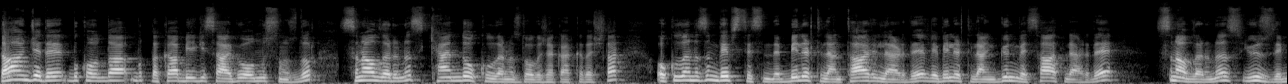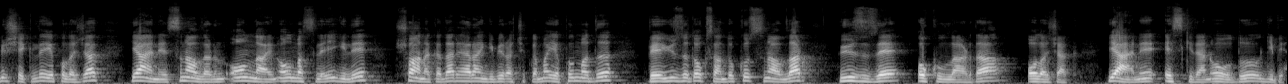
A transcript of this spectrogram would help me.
Daha önce de bu konuda mutlaka bilgi sahibi olmuşsunuzdur. Sınavlarınız kendi okullarınızda olacak arkadaşlar. Okullarınızın web sitesinde belirtilen tarihlerde ve belirtilen gün ve saatlerde sınavlarınız yüzde bir şekilde yapılacak. Yani sınavların online olmasıyla ilgili şu ana kadar herhangi bir açıklama yapılmadı ve %99 sınavlar yüz yüze okullarda olacak. Yani eskiden olduğu gibi.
